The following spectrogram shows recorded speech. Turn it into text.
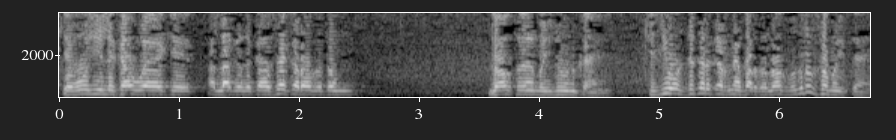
کہ وہ یہ لکھا ہوا ہے کہ اللہ کا ذکر ایسے کرو کہ تم لوگ تمہیں مجنون کہیں۔ کہ جی وہ ذکر کرنے پر تو لوگ بزرگ سمجھتے ہیں۔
